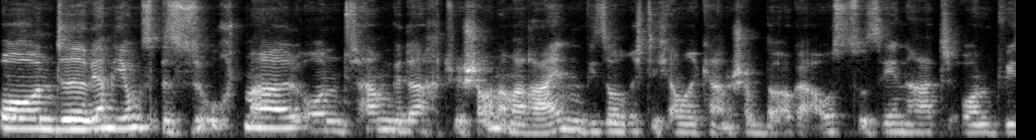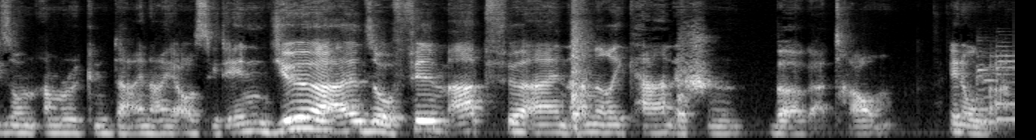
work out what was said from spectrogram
Und äh, wir haben die Jungs besucht mal und haben gedacht, wir schauen da mal rein, wie so ein richtig amerikanischer Burger auszusehen hat und wie so ein American Diner hier aussieht. In Dieu, also Film ab für einen amerikanischen Burgertraum in Ungarn.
